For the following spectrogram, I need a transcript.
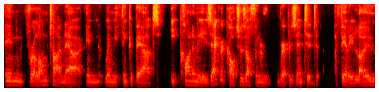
in for a long time now, in when we think about economies, agriculture is often represented a fairly low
